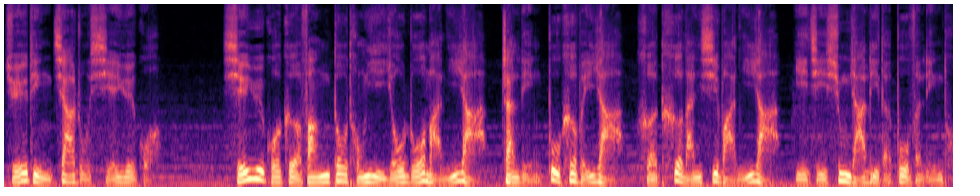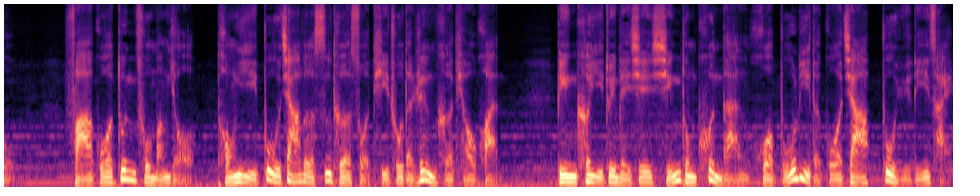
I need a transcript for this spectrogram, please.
决定加入协约国。协约国各方都同意由罗马尼亚占领布科维亚和特兰西瓦尼亚以及匈牙利的部分领土。法国敦促盟友同意布加勒斯特所提出的任何条款，并可以对那些行动困难或不利的国家不予理睬。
